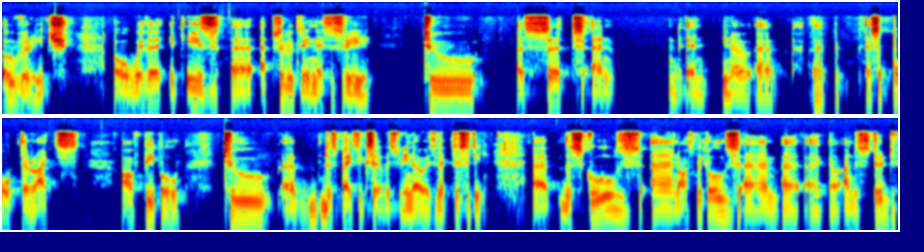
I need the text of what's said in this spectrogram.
overreach or whether it is uh, absolutely necessary to assert and and, and you know uh, uh support the rights of people to uh, this basic service we know as electricity. Uh, the schools and hospitals um, uh, are understood.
